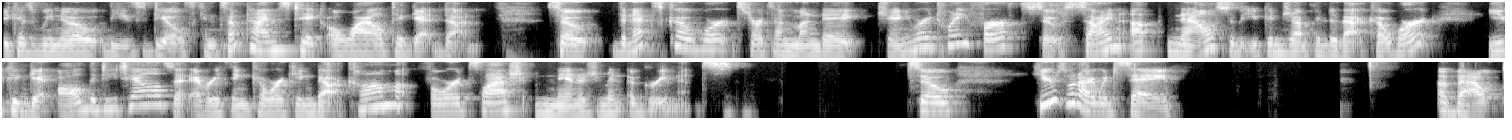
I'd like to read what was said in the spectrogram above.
because we know these deals can sometimes take a while to get done. So the next cohort starts on Monday, January 21st. So sign up now so that you can jump into that cohort. You can get all the details at everythingcoworking.com forward slash management agreements. So here's what I would say about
